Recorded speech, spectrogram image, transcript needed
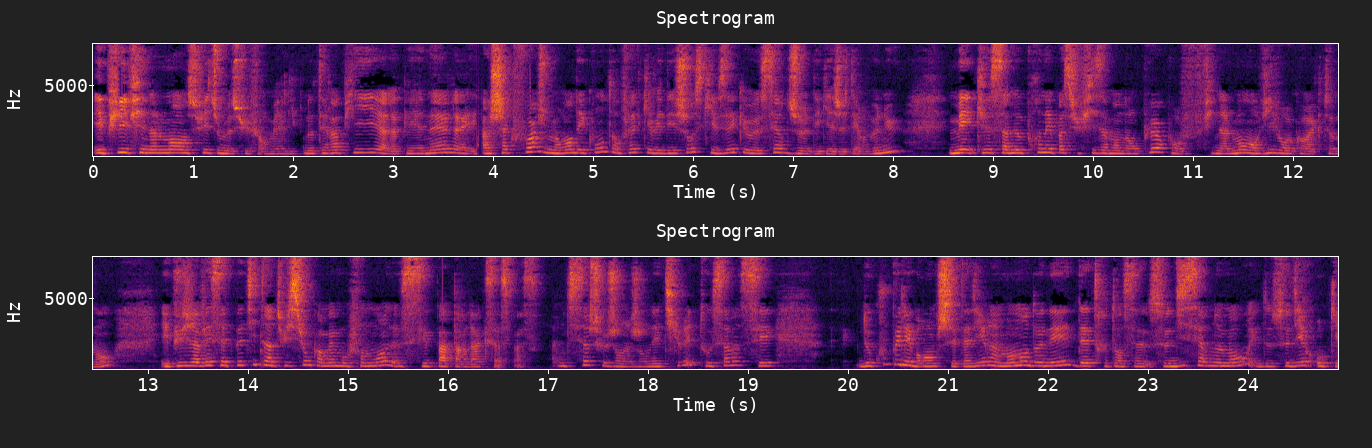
Et puis finalement ensuite je me suis formée à l'hypnothérapie, à la PNL et à chaque fois je me rendais compte en fait qu'il y avait des choses qui faisaient que certes je dégageais des revenus mais que ça ne prenait pas suffisamment d'ampleur pour finalement en vivre correctement. Et puis j'avais cette petite intuition quand même au fond de moi, c'est pas par là que ça se passe. L'apprentissage que j'en ai tiré de tout ça, c'est de couper les branches, c'est-à-dire à un moment donné d'être dans ce, discernement et de se dire ok,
